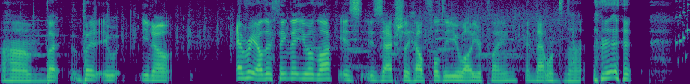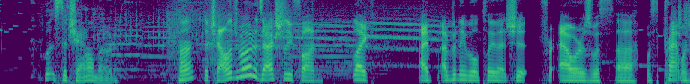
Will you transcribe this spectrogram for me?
Um, but but it, you know, every other thing that you unlock is is actually helpful to you while you're playing, and that one's not. What's the channel mode? huh? The challenge mode is actually fun. Like, I've I've been able to play that shit for hours with uh with Prattwin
